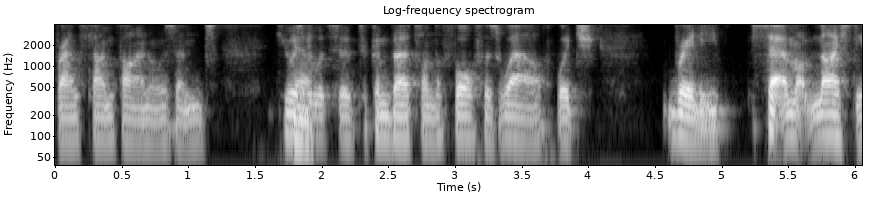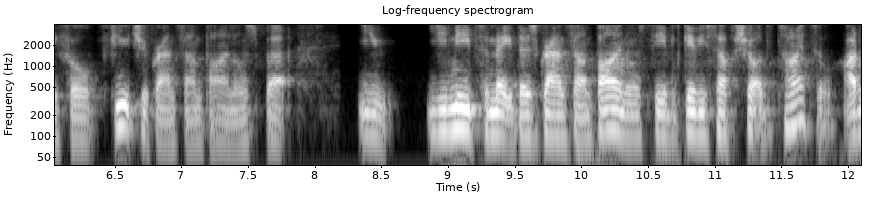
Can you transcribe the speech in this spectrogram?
Grand Slam finals, and he was yeah. able to, to convert on the fourth as well, which really set him up nicely for future Grand Slam finals. But you you need to make those Grand Slam finals to even give yourself a shot at the title. I'd,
